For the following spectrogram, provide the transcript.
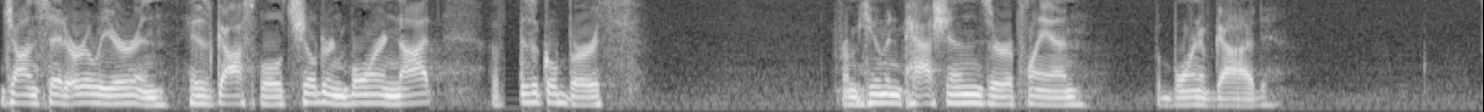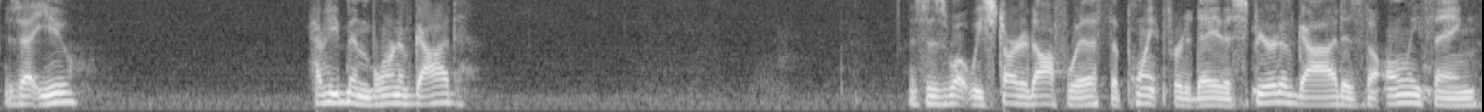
John said earlier in his gospel children born not of physical birth, from human passions or a plan, but born of God. Is that you? Have you been born of God? This is what we started off with, the point for today. The Spirit of God is the only thing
